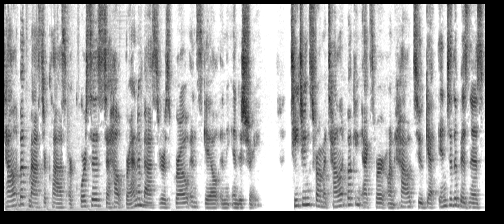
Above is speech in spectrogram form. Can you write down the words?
Talent Book Masterclass are courses to help brand ambassadors grow and scale in the industry. Teachings from a talent booking expert on how to get into the business,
